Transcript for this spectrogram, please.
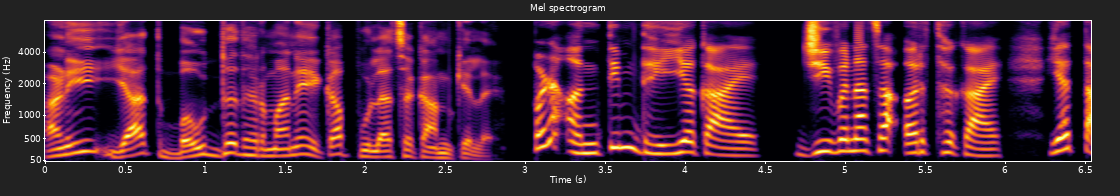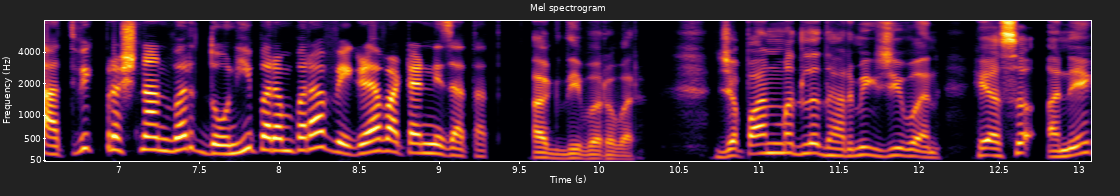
आणि यात बौद्ध धर्माने एका पुलाचं काम केलंय. पण अंतिम ध्येय काय? जीवनाचा अर्थ काय? या तात्विक प्रश्नांवर दोन्ही परंपरा वेगळ्या वाट्यांनी जातात. अगदी बरोबर. जपानमधलं धार्मिक जीवन हे असं अनेक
